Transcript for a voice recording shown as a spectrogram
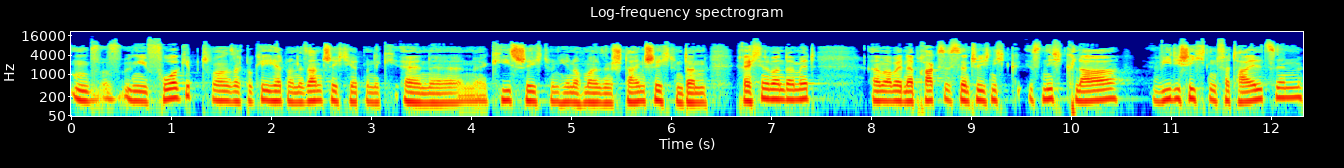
irgendwie vorgibt, man sagt, okay, hier hat man eine Sandschicht, hier hat man eine, äh, eine, eine Kiesschicht und hier nochmal so eine Steinschicht und dann rechnet man damit. Ähm, aber in der Praxis ist natürlich nicht, ist nicht klar, wie die Schichten verteilt sind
